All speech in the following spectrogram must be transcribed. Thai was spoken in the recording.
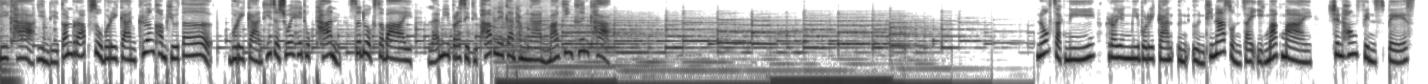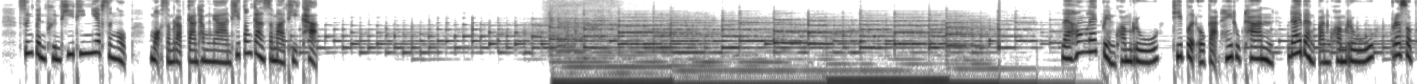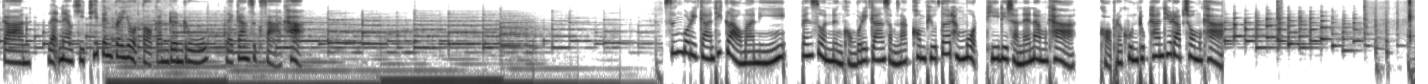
ดีค่ะ ยินดีต้อนรับสู่บริการเครื่องคอมพิวเตอร์ บริการที่จะช่วยให้ทุกท่าน สะดวกสบาย และมีประสิทธิภาพในการทำงานมากยิ่งขึ้นค่ะ นอกจากนี้เรายังมีบริการอื่น ๆ ที่น่าสนใจอีกมากมาย เช่นห้อง Fin Space ซึ่งเป็นพื้นที่ที่เงียบสงบ เหมาะสำหรับการทำงานที่ต้องการสมาธิค่ะ และห้องแลกเปลี่ยนความรู้ที่เปิดโอกาสให้ทุกท่าน ได้แบ่งปันความรู้ ประสบการณ์ และแนวคิดที่เป็นประโยชน์ต่อการเรียนรู้ และการศึกษาค่ะ ซึ่งบริการที่กล่าวมานี้ เป็นส่วนหนึ่งของบริการสำนักคอมพิวเตอร์ทั้งหมดที่ดิฉันแนะนำค่ะ ขอบพระคุณทุกท่านที่รับชมค่ะ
